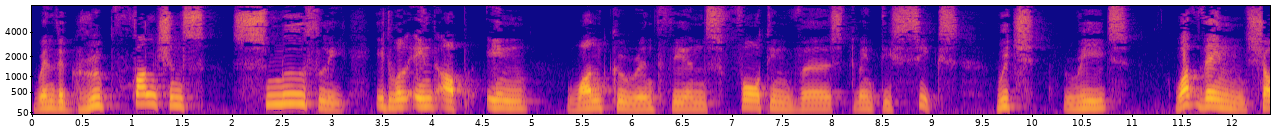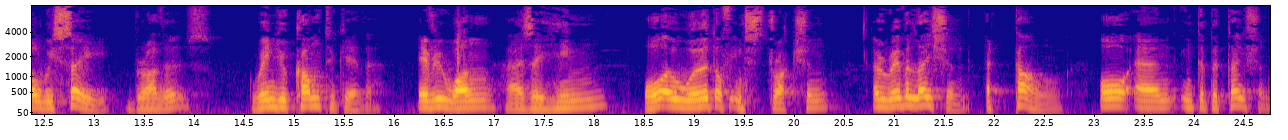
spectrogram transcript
When the group functions smoothly, it will end up in 1 Corinthians 14 verse 26, which reads, What then shall we say, brothers, when you come together? Everyone has a hymn or a word of instruction a revelation, a tongue, or an interpretation.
